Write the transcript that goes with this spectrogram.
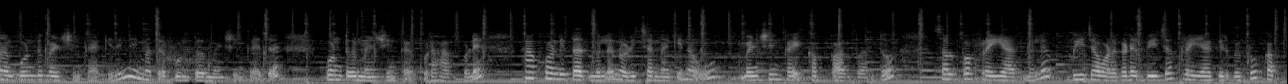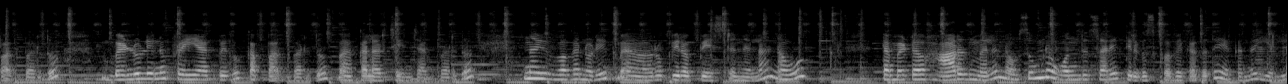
ನಾನು ಗುಂಡು ಮೆಣಸಿನ್ಕಾಯಿ ಹಾಕಿದ್ದೀನಿ. ನಿಮ್ಮ ಹತ್ರ ಗುಂಟೂರು ಮೆಣಸಿನ್ಕಾಯಿ ಇದ್ದರೆ ಗುಂಟೂರು ಮೆಣಸಿನ್ಕಾಯಿ ಕೂಡ ಹಾಕ್ಕೊಳ್ಳಿ. ಹಾಕ್ಕೊಂಡಿದ್ದಾದ್ಮೇಲೆ ನೋಡಿ ಚೆನ್ನಾಗಿ ನಾವು ಮೆಣಸಿನ್ಕಾಯಿ ಕಪ್ಪಾಗಬಾರ್ದು ಸ್ವಲ್ಪ ಫ್ರೈ ಆದಮೇಲೆ ಬೀಜ ಒಳಗಡೆ ಬೀಜ ಫ್ರೈ ಆಗಿರಬೇಕು ಕಪ್ಪಾಗಬಾರ್ದು ಬೆಳ್ಳುಳ್ಳಿನೂ ಫ್ರೈ ಆಗಬೇಕು ಕಪ್ಪಾಗಬಾರ್ದು ಕಲರ್ ಚೇಂಜ್ ಆಗಬಾರ್ದು. ನಾವು ಇವಾಗ ನೋಡಿ ರುಬ್ಬಿರೋ ಪೇಸ್ಟನ್ನೆಲ್ಲ ನಾವು ಟೊಮೆಟೊ ಹಾರದ ಮೇಲೆ ನಾವು ಸುಮ್ಮನೆ ಒಂದು ಸಾರಿ ತಿರುಗಿಸ್ಕೋಬೇಕಾಗುತ್ತೆ. ಯಾಕಂದರೆ ಎಲ್ಲ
